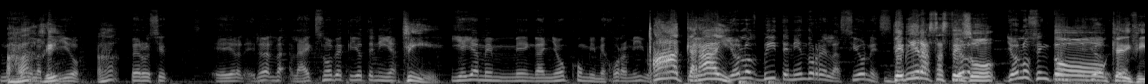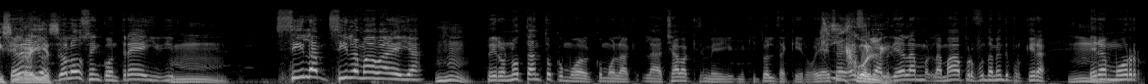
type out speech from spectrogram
me Ajá, acuerdo el sí. apellido. Ajá. Pero sí, era, era la, la exnovia que yo tenía. Sí. Y ella me, me engañó con mi mejor amigo. ¡Ah, caray! Y yo los vi teniendo relaciones. ¿De veras hasta Yo eso? Yo los encontré. No, qué difícil, yo- Reyes. Yo, los encontré y, y Mm. sí, la, sí la amaba a ella, pero no tanto como, como la, la chava que me, me quitó el taquero. Esa, Híjole. la, ya la- la amaba profundamente porque era, Mm. era amor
